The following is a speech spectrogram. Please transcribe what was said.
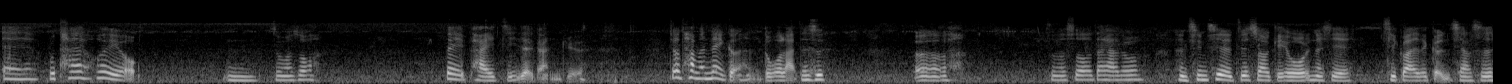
诶，不太会有，嗯，怎么说，被排挤的感觉。就他们那个很多啦，但是，呃，怎么说，大家都很亲切的介绍给我那些奇怪的梗，像是。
